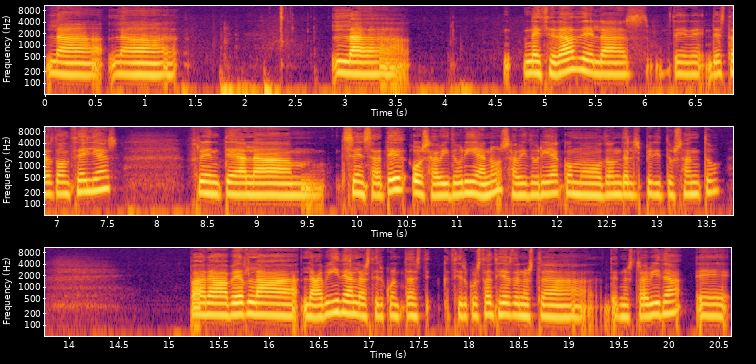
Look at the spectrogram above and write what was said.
la, la, la necedad de, las, de, estas doncellas frente a la mm, sensatez o sabiduría, ¿no? Sabiduría como don del Espíritu Santo para ver la, la vida, las circunstancias de nuestra, de nuestra vida eh,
